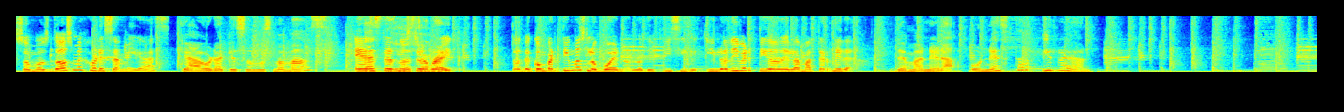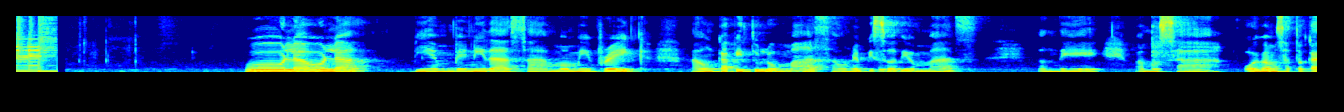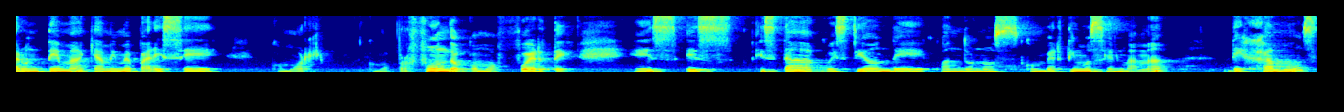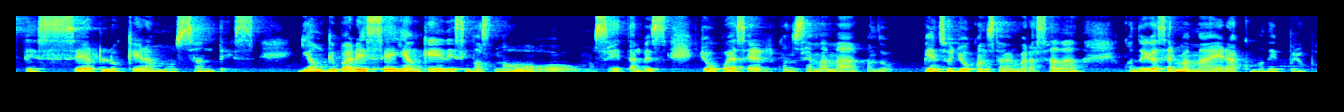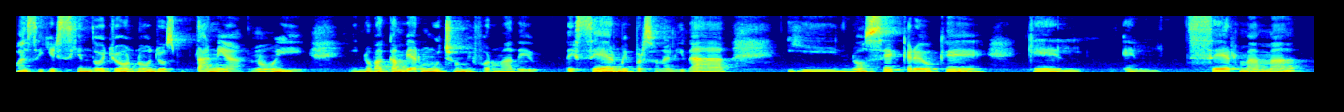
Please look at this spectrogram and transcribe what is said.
Somos dos mejores amigas que ahora que somos mamás, este, es nuestro break, donde compartimos lo bueno, lo difícil y lo divertido de la maternidad. De manera honesta y real. Hola, hola. Bienvenidas a Mommy Break, a un capítulo más, a un episodio más, donde vamos a, hoy vamos a tocar un tema que a mí me parece como como profundo, como fuerte. Es, es esta cuestión de cuando nos convertimos en mamá, dejamos de ser lo que éramos antes. Y aunque parece, y aunque decimos no, o no sé, tal vez yo voy a ser cuando sea mamá, cuando pienso yo cuando estaba embarazada, cuando iba a ser mamá era como de, pero voy a seguir siendo yo, ¿no? Yo soy Tania, ¿no? Y, y no va a cambiar mucho mi forma de de ser, mi personalidad. Y no sé, creo que, el, ser mamá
